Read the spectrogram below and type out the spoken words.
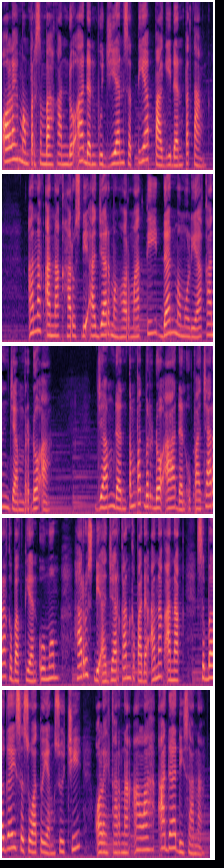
oleh mempersembahkan doa dan pujian setiap pagi dan petang. Anak-anak harus diajar menghormati dan memuliakan jam berdoa. Jam dan tempat berdoa dan upacara kebaktian umum harus diajarkan kepada anak-anak sebagai sesuatu yang suci, oleh karena Allah ada di sana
